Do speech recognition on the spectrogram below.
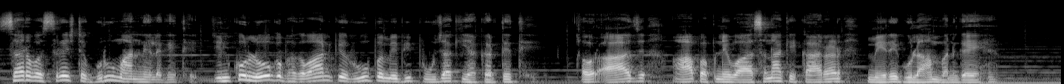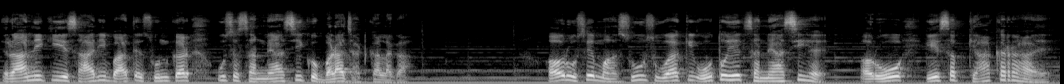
सर्वश्रेष्ठ गुरु मानने लगे थे, जिनको लोग भगवान के रूप में भी पूजा किया करते थे, और आज आप अपने वासना के कारण मेरे गुलाम बन गए हैं। रानी की ये सारी बातें सुनकर उस सन्यासी को बड़ा झटका लगा, और उसे महसूस हुआ कि वो तो एक सन्यासी है, और वो ये सब क्या कर रहा है?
